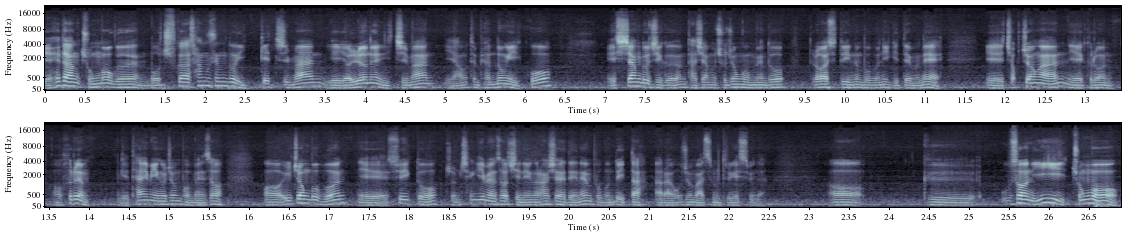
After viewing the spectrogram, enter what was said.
예, 해당 종목은 뭐 추가 상승도 있겠지만 예, 연료는 있지만 예, 아무튼 변동이 있고 예, 시장도 지금 다시 한번 조정 국면도 들어갈 수도 있는 부분이 있기 때문에 예, 적정한 예, 그런 어, 흐름 예, 타이밍을 좀 보면서 어, 일정 부분 예, 수익도 좀 챙기면서 진행을 하셔야 되는 부분도 있다라고 좀 말씀을 드리겠습니다. 어, 그 우선 이 종목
